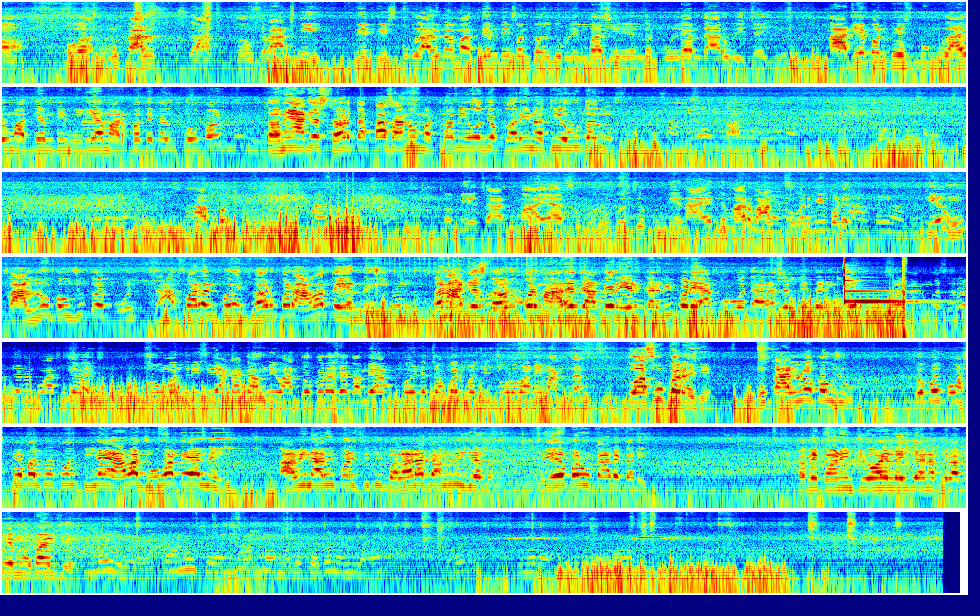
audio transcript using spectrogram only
હા. હવે હું કાલ રાતથી મેં ફેસબુક લાઈવના માધ્યમથી પણ કહ્યું હતું લિંબાસીની અંદર ખુલ્લેઆમ દારૂ વેચાઈ છે આજે પણ ફેસબુક લાઈવ માધ્યમથી મીડિયા મારફતે કહ્યું, તો પણ તમે આજે સ્થળ તપાસ, આનો મતલબ એવો જો કરી નથી, એવું થયું. તમે ચાર્જમાં આયા છો, બરોબર છે. બેન આયા એટલે મારે વાત તો કરવી પડે. કે હું કાલનો કહું છું તો કોઈ સ્ટાફ વાળા કોઈ સ્થળ પર આવવા તૈયાર નહીં. અને આજે સ્થળ ઉપર મારે જાતે રેડ કરવી પડે. આ પૂર્વ ધારાસભ્ય તરીકે સરકારમાં શરમજનક વાત કહેવાય ગૃહમંત્રી શ્રી આખા ગામની વાતો કરે છે કે અમે આમ કોઈને જબરબંધી છોડવા નહીં માગતા. તો આ શું કરે છે? હું કાલનો કહું છું. તો કોઈ કોન્સ્ટેબલ કોઈ કોઈ પીઆઈ આવા જોવા તૈયાર નહીં. આવીને આવી પરિસ્થિતિ ભલાડા ગામની છે. એ પણ હું કાલે કરીશ. તમે ઘણી જીઓ લઈ જાય ને પેલા બે મોબાઈલ છે.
